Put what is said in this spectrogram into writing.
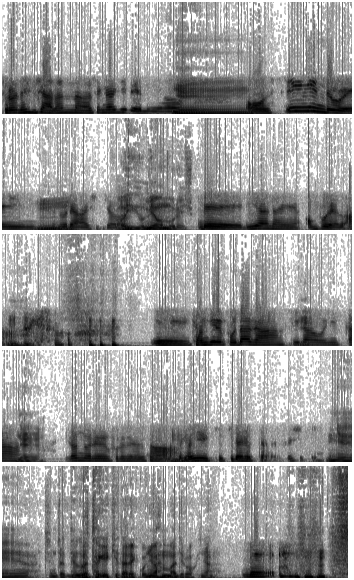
드러내지 않았나 생각이 되네요. 예. 어, Sing in the Rain 음. 그 노래 아시죠? 어, 유명한 노래죠. 네, 리아나의 엄브렐라. 그래서 예, 경기를 보다가 비가 네. 오니까 네. 이런 노래를 부르면서 음. 여유 있게 기다렸다는 소식입니다. 예. 진짜 느긋하게 기다렸군요. 한마디로 그냥. 네.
